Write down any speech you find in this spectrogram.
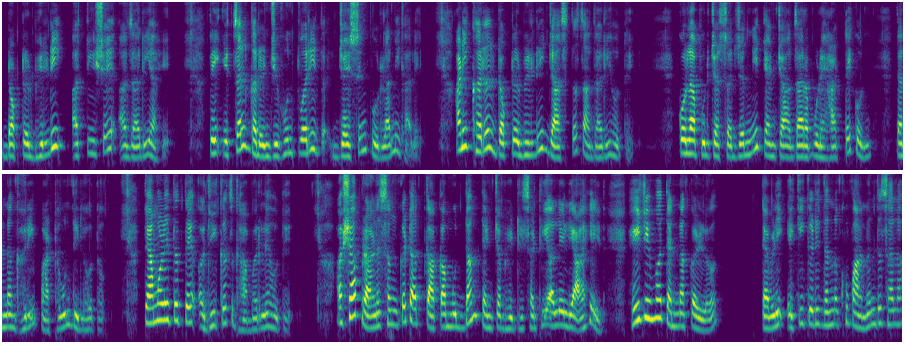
डॉक्टर भिरडी अतिशय आजारी आहे. ते इचलकरंजीहून त्वरित जयसिंगपूरला निघाले आणि खरंच डॉक्टर भिरडी जास्तच आजारी होते. कोल्हापूरच्या सर्जननी त्यांच्या आजारापुढे हात टेकून त्यांना घरी पाठवून दिलं होतं. त्यामुळे तर ते अधिकच घाबरले होते. अशा प्राणसंकटात काका मुद्दाम त्यांच्या भेटीसाठी आलेले आहेत. हे जेव्हा त्यांना कळलं त्यावेळी एकीकडे त्यांना खूप आनंद झाला.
